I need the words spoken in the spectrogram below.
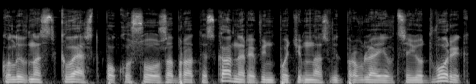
Коли в нас квест по косо забрати сканери, він потім нас відправляє в цей дворик.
